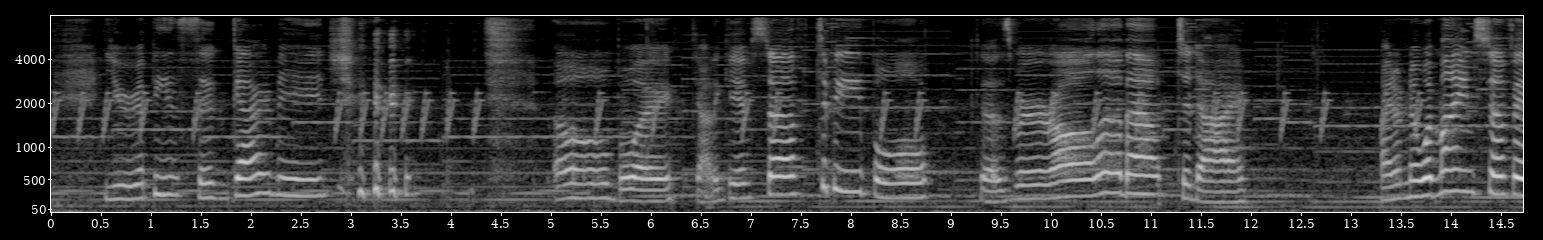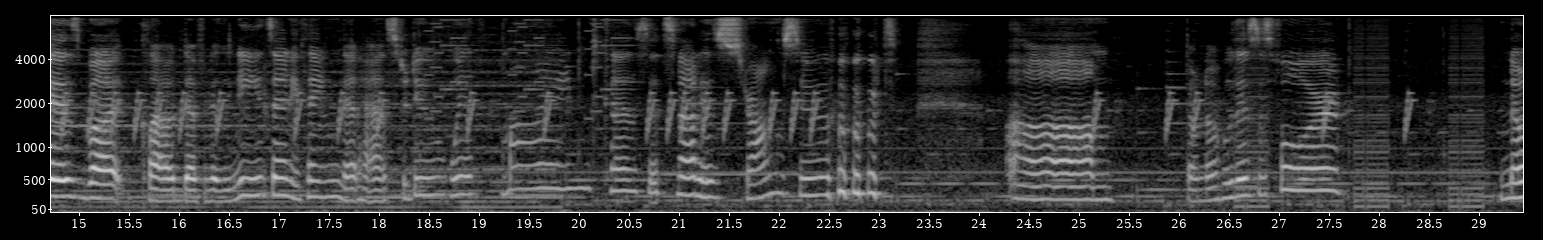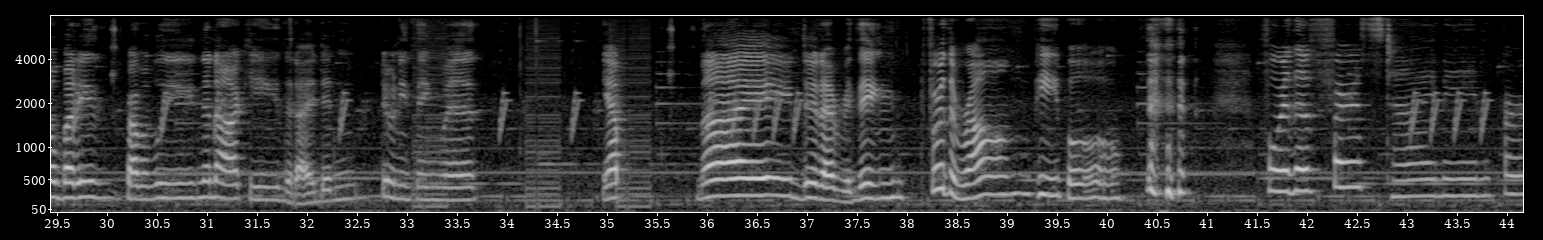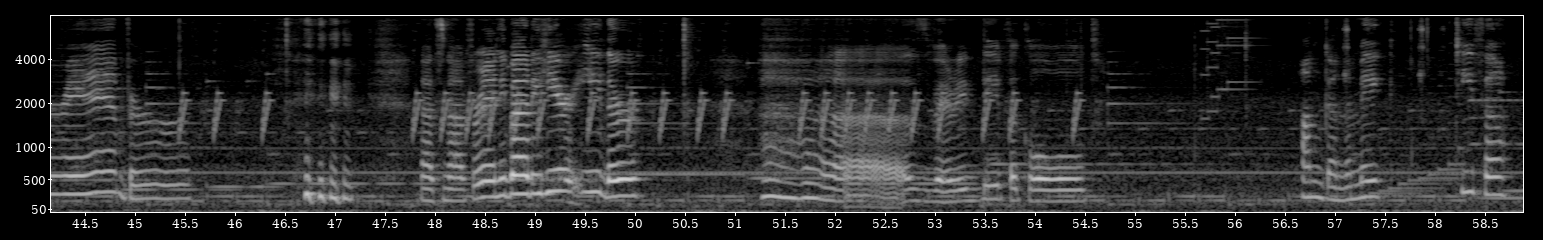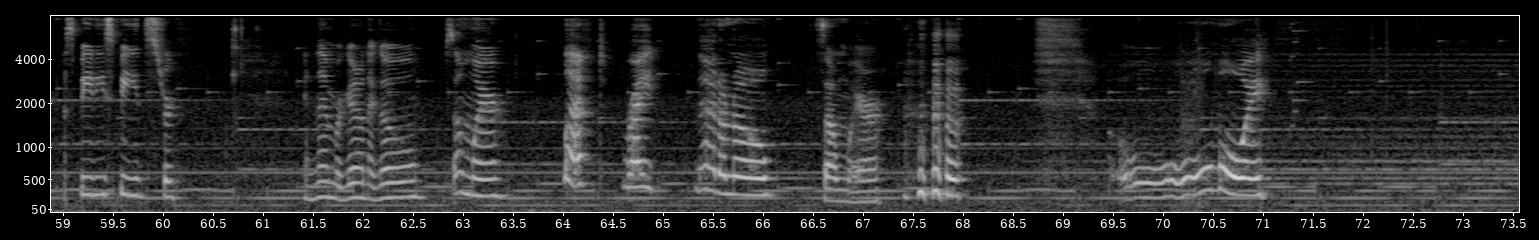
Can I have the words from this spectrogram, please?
You're a piece of garbage. oh boy, gotta give stuff to people, cause we're all about to die. I don't know what mind stuff is, but Cloud definitely needs anything that has to do with mind, cause it's not his strong suit. um, don't know who this is for. Nobody, probably Nanaki, that I didn't do anything with. Yep. I did everything for the wrong people. for the first time in forever. That's not for anybody here either. it's very difficult. I'm gonna make Tifa a speedy speedster. And then we're gonna go somewhere. Left, right, I don't know. Somewhere. oh boy.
